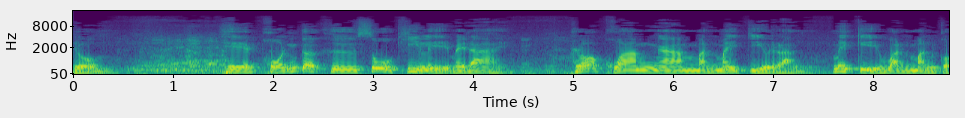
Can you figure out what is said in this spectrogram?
โยม เหตุผลก็คือสู้ขี้เหร่ไม่ได้ เพราะความงามมันไม่จีรัง ไม่กี่วันมันก็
